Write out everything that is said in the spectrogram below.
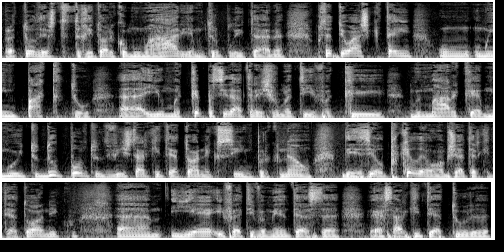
para todo este território como uma área metropolitana. Portanto, eu acho que tem um, um impacto uh, e uma capacidade transformativa que me marca muito do ponto de vista arquitetónico, sim, porque não, diz ele, porque ele é um objeto arquitetónico uh, e é efetivamente essa, essa arquitetura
